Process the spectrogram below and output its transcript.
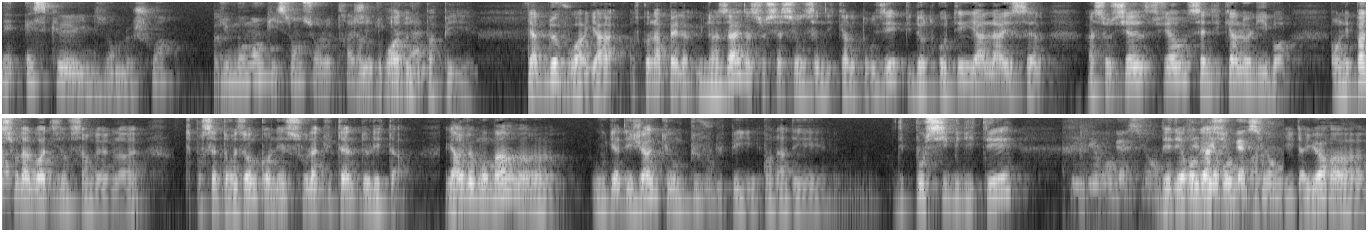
Mais est-ce qu'ils ont le choix Du moment qu'ils sont sur le trajet. Ils ont le droit de ne pas payer. Il y a deux voies. Il y a ce qu'on appelle une ASA, une association syndicale autorisée, puis de l'autre côté, il y a l'ASL, Association syndicale libre. On n'est pas sur la loi 1901 là. Hein. C'est pour cette raison qu'on est sous la tutelle de l'État. Il arrive un moment euh, où il y a des gens qui n'ont plus voulu payer. On a des, des possibilités. Des dérogations. Des dérogations. Et d'ailleurs, euh,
